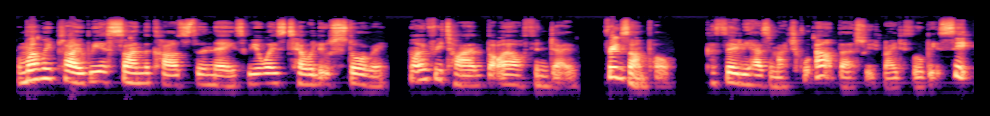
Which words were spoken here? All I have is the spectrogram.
And when we play, we assign the cards to the needs. We always tell a little story. Not every time, but I often do. For example, Cthulhu has a magical outburst which made her feel a bit sick,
